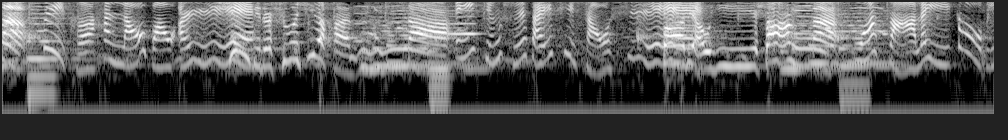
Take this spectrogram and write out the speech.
啊，最可恨老鸨儿，心里的蛇蝎狠呐，临行时再去少事，扒了衣裳啊，我洒泪告别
